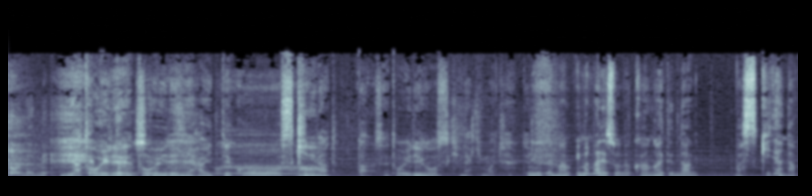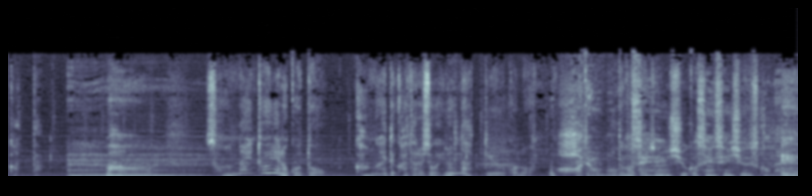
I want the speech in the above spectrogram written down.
そうだね。いやトイレトイレに入ってこう好きになったんですね。トイレを好きな気持ちって、ねまあ、今までそんな考えてなん、まあ、好きではなかった。うん。まそんなにトイレのことを考えて語る人がいるんだっていうこの、あーでも僕も先週か先々週ですかね、え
